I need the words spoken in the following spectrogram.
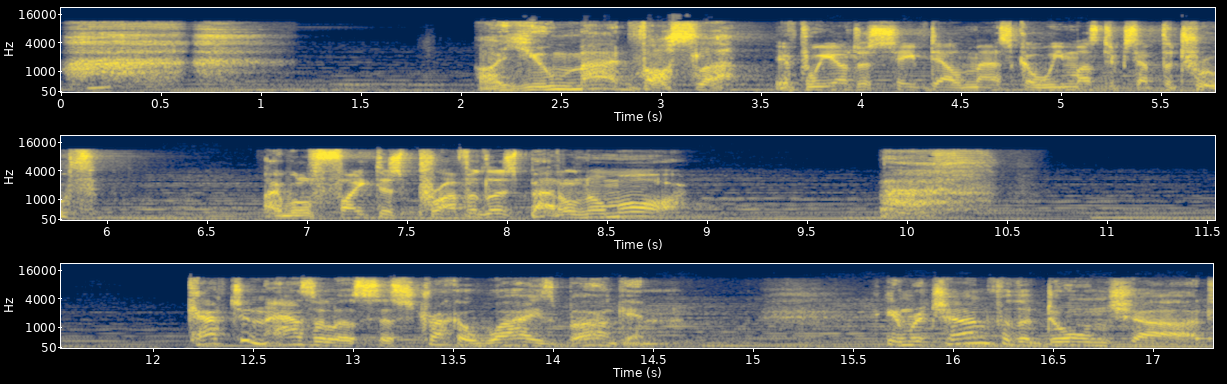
Are you mad, Vossler? If we are to save Dalmasca, we must accept the truth. I will fight this profitless battle no more. Captain Azelas has struck a wise bargain. In return for the Dawn Shard,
